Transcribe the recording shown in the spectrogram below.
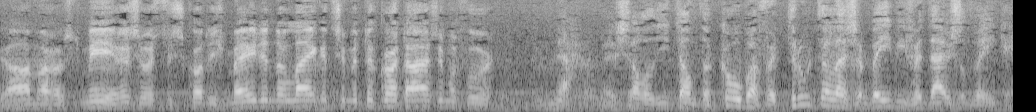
Ja, maar als het meer is, zoals de Scottish Maiden, dan lijkt het ze met te kort azemer voor. Nou, we zullen die tante Koba vertroetelen als een baby van duizend weken.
